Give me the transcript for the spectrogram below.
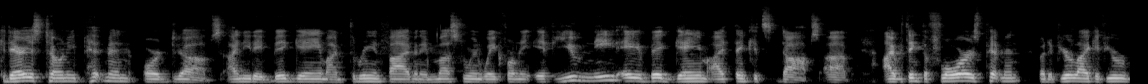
Kadarius Toney, Pittman, or Doubs. I need a big game. I'm three and five and a must-win wake for me. If you need a big game, I think it's Doubs. Uh, I think the floor is Pittman, but if you're like if you're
